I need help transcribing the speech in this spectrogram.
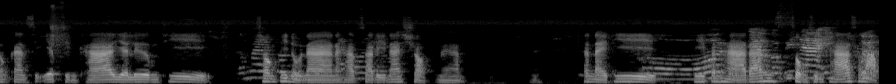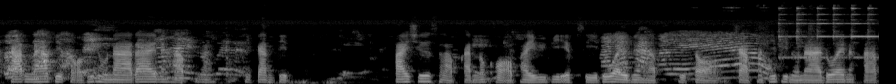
ต้องการ CF สินค้าอย่าลืมที่ ช่องพี่หนูนานะครับซารีนาช็อปนะครับท่านไหนที่มีปัญหาด้านส่งสินค้าสลับกันนะครับ ติดต่อพี่หนูนาได้นะครับนะมีการติดป้ายชื่อสลับกันต้องขออภัย VPFC ด้วยนะครับ ติดต่อกลับมาที่พี่หนูนาด้วยนะครับ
